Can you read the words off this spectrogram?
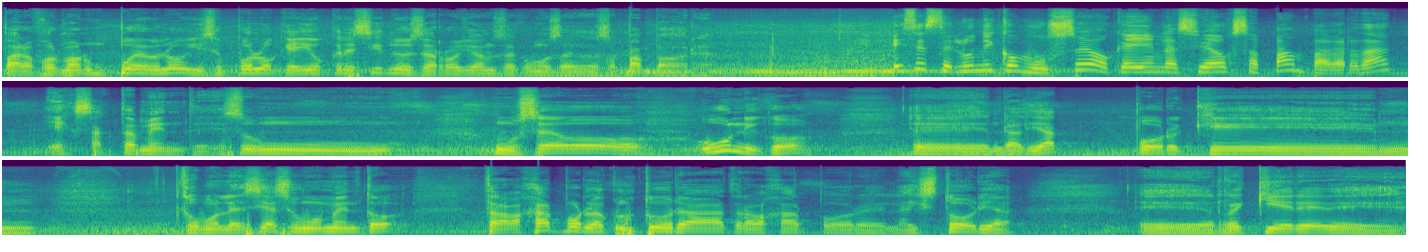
para formar un pueblo y ese pueblo que ha ido creciendo y desarrollándose como Oxapampa ahora. Ese es el único museo que hay en la ciudad de Oxapampa, ¿verdad? Exactamente, es un museo único, eh, en realidad porque mm, como le decía hace un momento, trabajar por la cultura, trabajar por eh, la historia, eh, requiere de,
